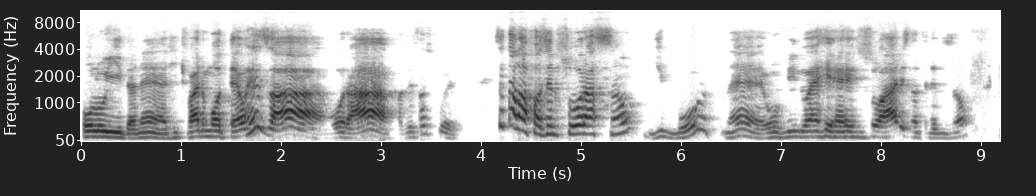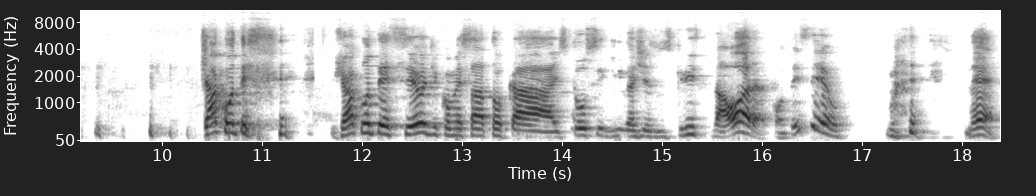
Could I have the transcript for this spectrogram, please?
poluída, né? A gente vai no motel rezar, orar, fazer essas coisas. Você tá lá fazendo sua oração de boa, né? Ouvindo R.R. Soares na televisão. Já aconteceu, já aconteceu de começar a tocar Estou seguindo a Jesus Cristo na hora? Aconteceu. Né?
